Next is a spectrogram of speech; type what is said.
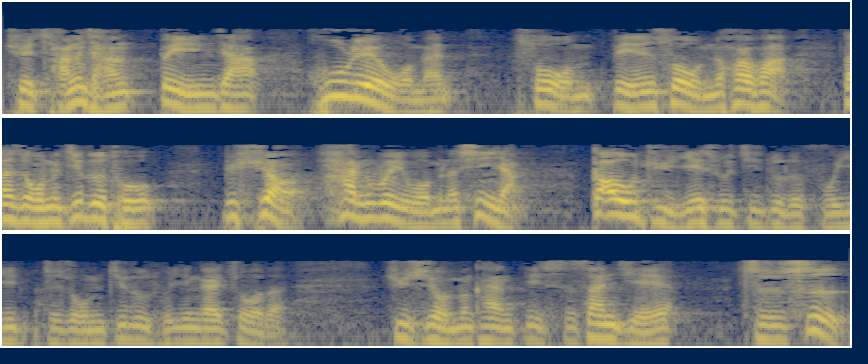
却常常被人家忽略我们，说我们被人说我们的坏话。但是我们基督徒必须要捍卫我们的信仰，高举耶稣基督的福音，这是我们基督徒应该做的。继续我们看第十三节，只是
